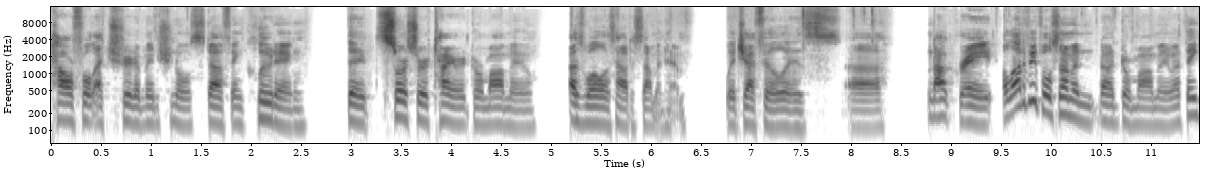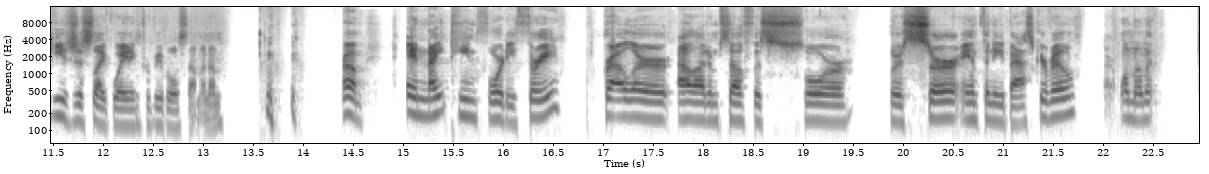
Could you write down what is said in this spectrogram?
powerful extra dimensional stuff, including the sorcerer tyrant Dormammu, as well as how to summon him, which I feel is uh, not great. A lot of people summon uh, Dormammu. I think he's just like waiting for people to summon him. um, in 1943, Crowler allied himself with Sir, with Sir Anthony Baskerville. One moment.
